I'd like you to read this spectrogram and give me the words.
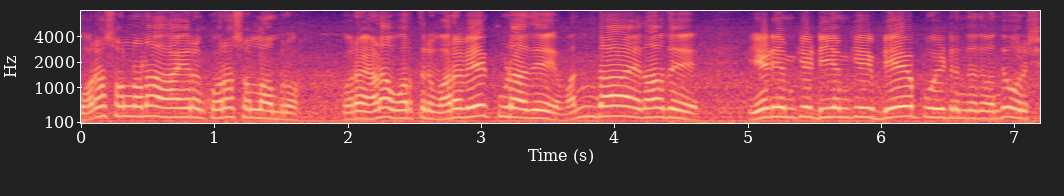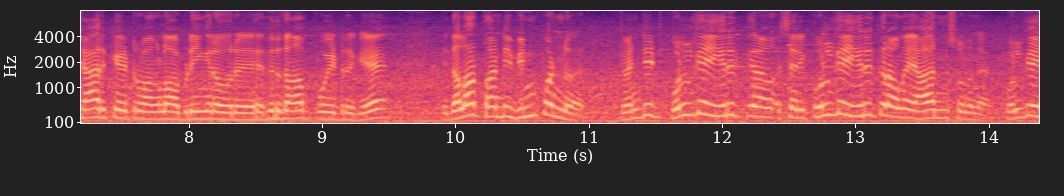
குறை சொல்லணும்னா ஆயிரம் குறை சொல்லலாம் ப்ரோ குறை ஆனால் ஒருத்தர் வரவே கூடாது. வந்தால் ஏதாவது ஏடிஎம்கே டிஎம்கே இப்படியே போயிட்டு இருந்தது வந்து ஒரு ஷேர் கேட்டுருவாங்களோ அப்படிங்கிற ஒரு இதுதான் போயிட்டுருக்கு. இதெல்லாம் தாண்டி வின் பண்ணுவார். டுவெண்ட்டி கொள்கை இருக்கிற சரி கொள்கை இருக்கிறவங்க யாருன்னு சொல்லுங்கள் கொள்கை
